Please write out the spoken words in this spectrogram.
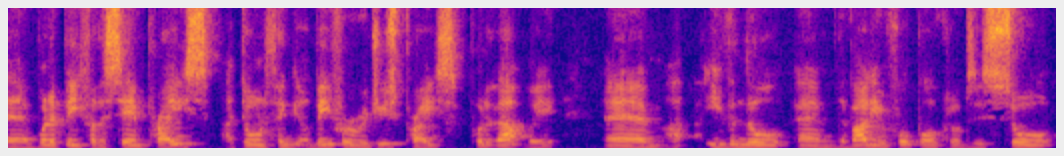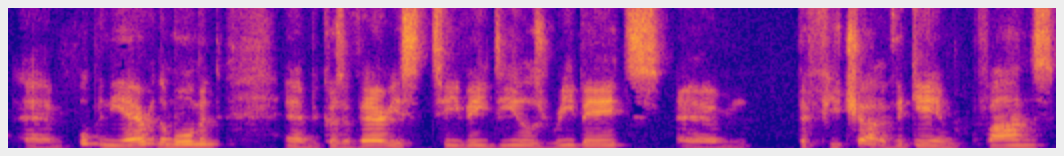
Uh, will it be for the same price? I don't think it'll be for a reduced price, put it that way. Um, even though um, the value of football clubs is so um, up in the air at the moment um, because of various TV deals, rebates, um, the future of the game, fans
